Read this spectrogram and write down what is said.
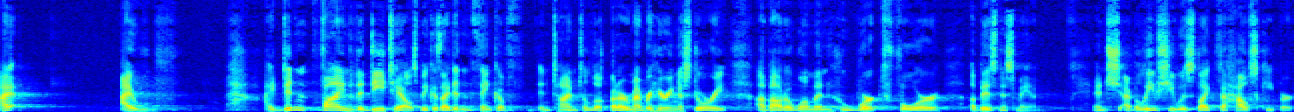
I, I, I didn't find the details because I didn't think of in time to look, but I remember hearing a story about a woman who worked for a businessman and she, I believe she was like the housekeeper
